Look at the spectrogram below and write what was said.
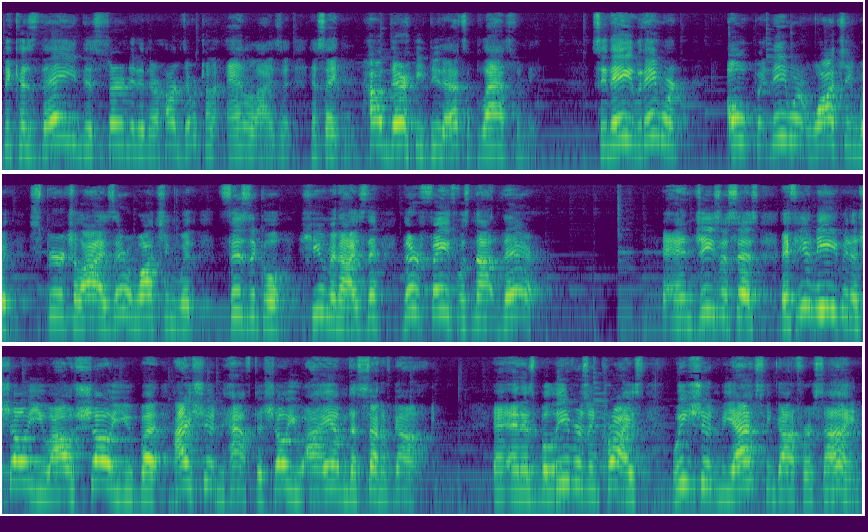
because they discerned it in their hearts. They were trying to analyze it and say, How dare he do that? That's a blasphemy. See, they, they weren't open, they weren't watching with spiritual eyes, they were watching with physical, human eyes. They, their faith was not there. And Jesus says, If you need me to show you, I'll show you, but I shouldn't have to show you. I am the Son of God. And, and as believers in Christ, we shouldn't be asking God for a sign.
